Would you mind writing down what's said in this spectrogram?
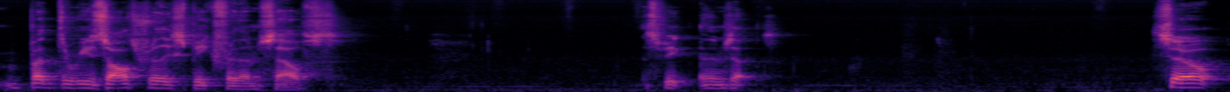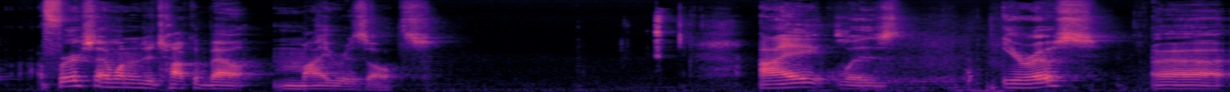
but the results really speak for themselves. Speak themselves. So, first, I wanted to talk about my results. I was Eros uh,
